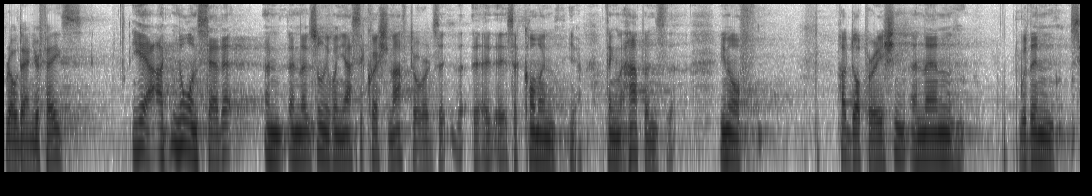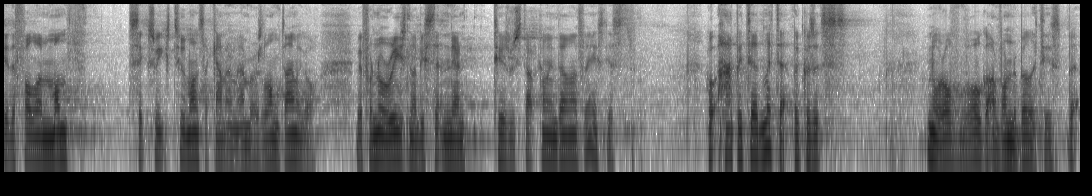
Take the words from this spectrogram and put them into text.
roll down your face? Yeah, I, no one said it, and, and it's only when you ask the question afterwards it, it, it's a common yeah. thing that happens. You know, had the operation, and then within, say, the following month, six weeks, two months, I can't remember, it was a long time ago, but for no reason I'd be sitting there and tears would start coming down my face. Just happy to admit it because it's, you know, all, we've all got our vulnerabilities, but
